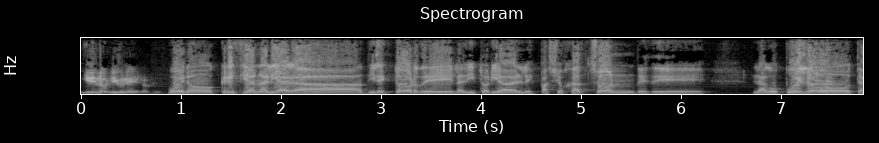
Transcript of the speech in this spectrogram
y de los libreros. Bueno, Cristian Aliaga, director de la editorial Espacio Hudson, desde Lago Puelo, te,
